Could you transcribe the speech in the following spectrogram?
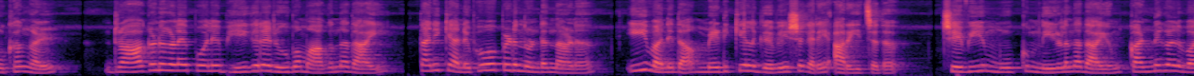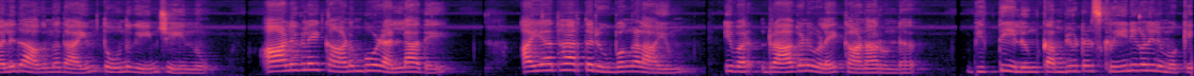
മുഖങ്ങൾ ഡ്രാഗണുകളെ പോലെ ഭീകര രൂപമാകുന്നതായി തനിക്ക് അനുഭവപ്പെടുന്നുണ്ടെന്നാണ് ഈ വനിത മെഡിക്കൽ ഗവേഷകരെ അറിയിച്ചത്. ചെവിയും മൂക്കും നീളുന്നതായും കണ്ണുകൾ വലുതാകുന്നതായും തോന്നുകയും ചെയ്യുന്നു. ആളുകളെ കാണുമ്പോഴല്ലാതെ അയാഥാർത്ഥ രൂപങ്ങളായും ഇവർ ഡ്രാഗണുകളെ കാണാറുണ്ട്. ഭിത്തിയിലും കമ്പ്യൂട്ടർ സ്ക്രീനുകളിലുമൊക്കെ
